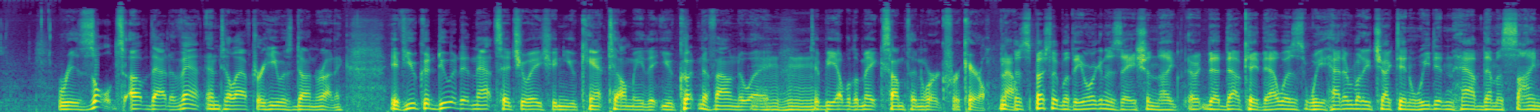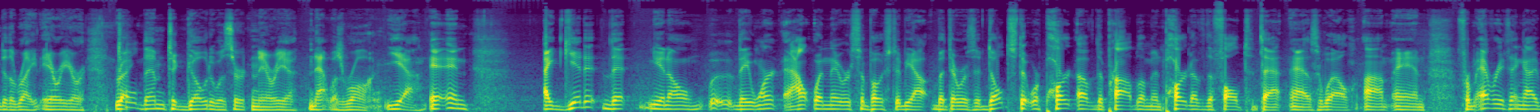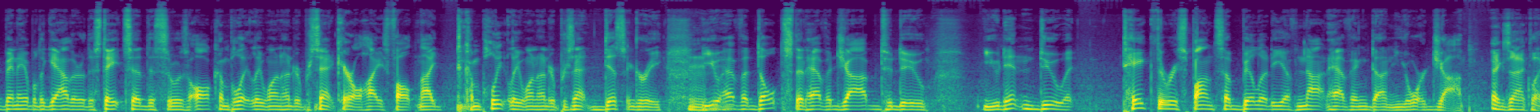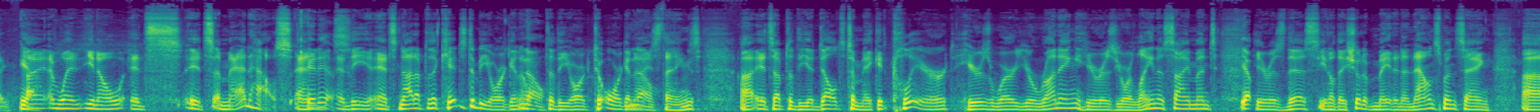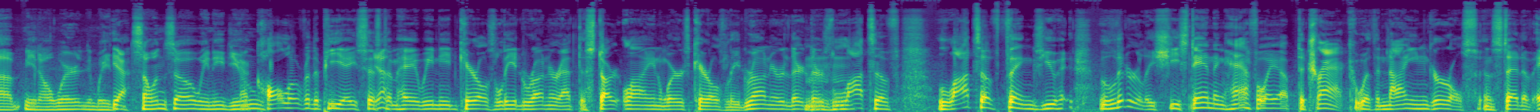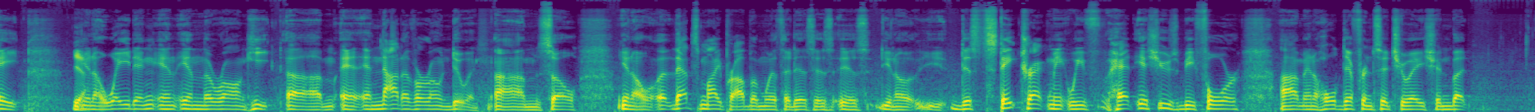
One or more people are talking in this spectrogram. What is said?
results of that event until after he was done running. If you could do it in that situation, you can't tell me that you couldn't have found a way to be able to make something work for Carroll. Now, especially with the organization like uh, that, okay that was we had everybody checked in we didn't have them assigned to the right area or Right. told them to go to a certain area and that was wrong yeah, a- and I get it that you know they weren't out when they were supposed to be out, but there was adults that were part of the problem and part of the fault at that as well. Um, and from everything I've been able to gather, the state said this was all completely 100% Carroll High's fault, and I completely 100% disagree. You have adults that have a job to do. You didn't do it. Take the responsibility of not having done your job. Exactly. Yeah. I, when you know it's it's a madhouse, and It is. the, it's not up to the kids to be organ No. to the org to organize things. Uh, it's up to the adults to make it clear. Here's where you're running. Here is your lane assignment. Yep. Here is this. You know, they should have made an announcement saying, uh, you know, where we Yeah. so and so we need you. Call over the PA system. Hey, we need Carroll's lead runner at the start line. Where's Carroll's lead runner? There, there's Mm-hmm. lots of lots of things. You literally, she's standing halfway up the track with nine girls instead of eight. Yeah. You know, waiting in, in the wrong heat um, and, and not of her own doing. Um, so, you know, uh, that's my problem with it. Is is is you know this state track meet we've had issues before um, in a whole different situation, but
